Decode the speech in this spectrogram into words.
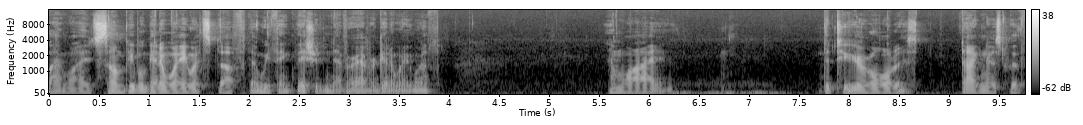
By why some people get away with stuff that we think they should never ever get away with. And why the two year old is diagnosed with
